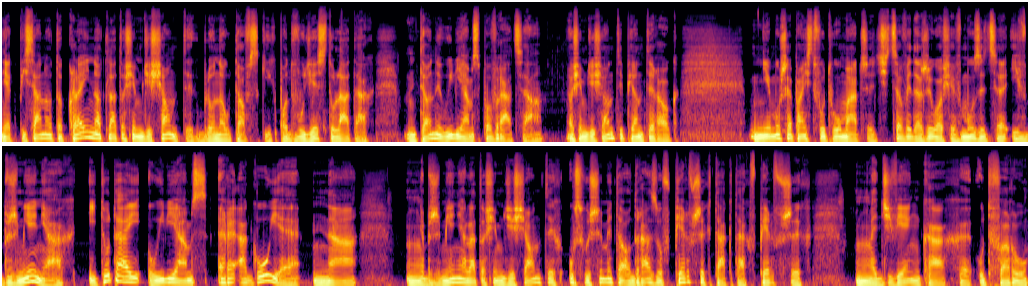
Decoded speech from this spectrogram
Jak pisano, to klejnot lat 80. Blue Note'owskich. Po 20 latach Tony Williams powraca. 85 rok. Nie muszę Państwu tłumaczyć, co wydarzyło się w muzyce i w brzmieniach. I tutaj Williams reaguje na mm, brzmienia lat 80. Usłyszymy to od razu w pierwszych taktach, w pierwszych mm, dźwiękach utworu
